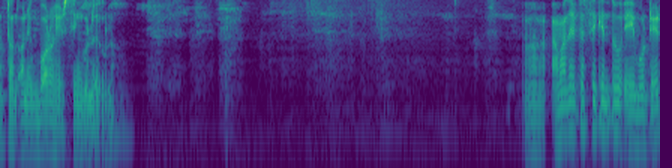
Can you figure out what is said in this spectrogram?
অর্থাৎ অনেক বড় হেডসিংগুলো এগুলো। আমাদের কাছে কিন্তু এই বোটের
